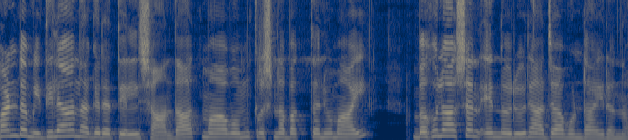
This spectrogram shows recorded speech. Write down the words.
പണ്ട് മിഥിലാ നഗരത്തിൽ ശാന്താത്മാവും കൃഷ്ണഭക്തനുമായി ബഹുലാശൻ എന്നൊരു രാജാവുണ്ടായിരുന്നു.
